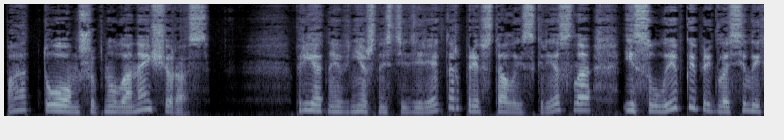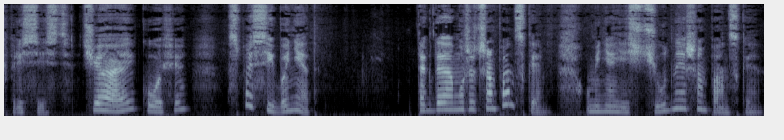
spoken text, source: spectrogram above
«Потом», — шепнула она еще раз. Приятной внешности директор привстала из кресла и с улыбкой пригласила их присесть. «Чай, кофе?» «Спасибо, нет». «Тогда, может, шампанское? У меня есть чудное шампанское.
